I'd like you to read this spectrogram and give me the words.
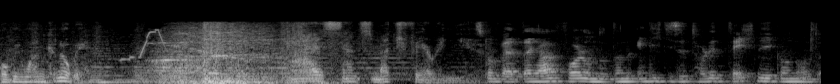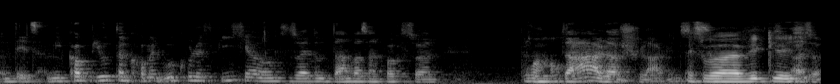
Obi-Wan Kenobi. I sense much fear in you. Es kommt weiter, ja, voll, und, und dann endlich diese tolle Technik und, und, und jetzt mit Computern kommen urcoole Viecher und so weiter und dann war es einfach so ein Wow. brutaler Schlag ins Es war wirklich. Also,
